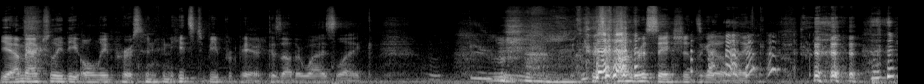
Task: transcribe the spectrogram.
yeah, I'm actually the only person who needs to be prepared because otherwise, like, this conversation's gonna like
